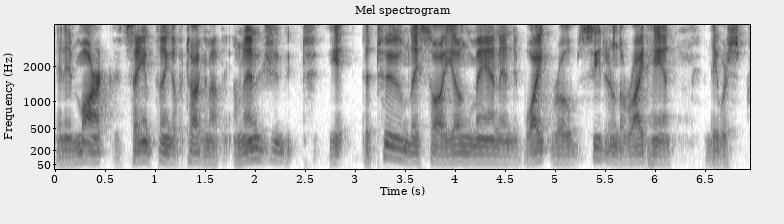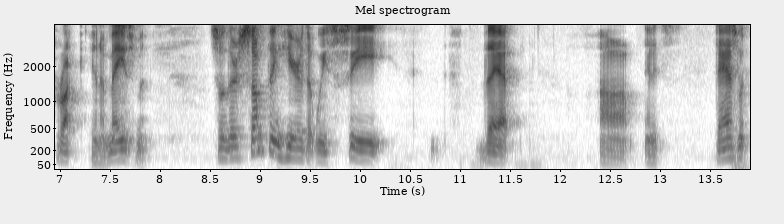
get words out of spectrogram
And in Mark, the same thing of talking about the, on entering the tomb, they saw a young man in a white robes seated on the right hand, and they were struck in amazement. So there's something here that we see that, uh, and it's dazzling.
